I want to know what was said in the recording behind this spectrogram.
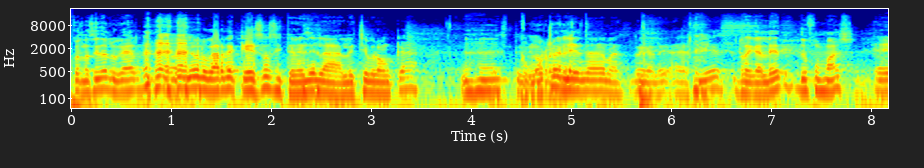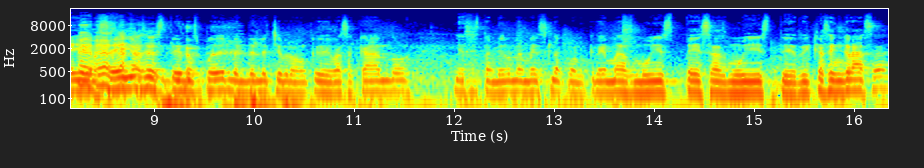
conocido lugar. conocido lugar de quesos y te venden la leche bronca. Este, de Como 8 a regalet. 10 nada más. Regale- así es. Regalet du fromage. Ellos, ellos este, nos pueden vender leche bronca que va sacando. Y haces también una mezcla con cremas muy espesas, muy este, ricas en grasa.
